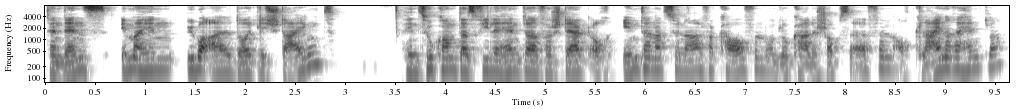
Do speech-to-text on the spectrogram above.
Tendenz immerhin überall deutlich steigend. Hinzu kommt, dass viele Händler verstärkt auch international verkaufen und lokale Shops eröffnen, auch kleinere Händler.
